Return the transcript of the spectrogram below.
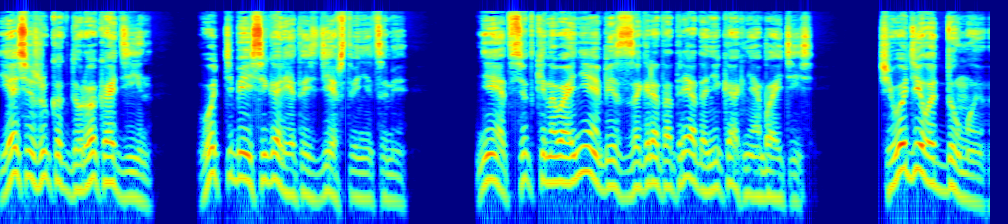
Я сижу как дурак один — вот тебе и сигареты с девственницами. Нет, все-таки на войне без заградотряда никак не обойтись. Чего делать, думаю?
